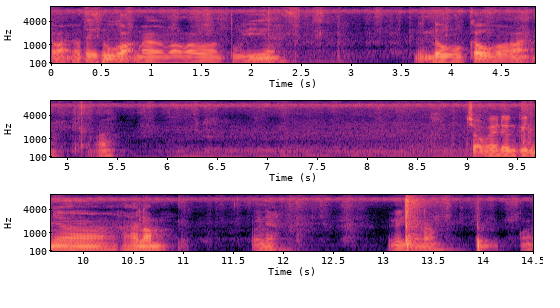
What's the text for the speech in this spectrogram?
các bạn có thể thu gọn và bỏ vào túi đựng đồ câu của các bạn. Chọn về đường kính à, 25 rồi nhé kính 25 Đấy.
